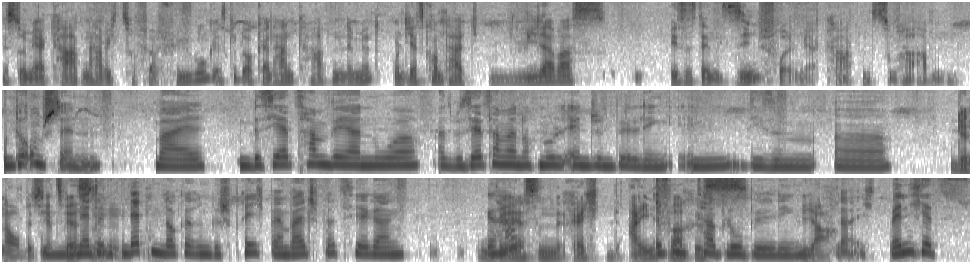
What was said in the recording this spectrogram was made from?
desto mehr Karten habe ich zur Verfügung. Es gibt auch kein Handkartenlimit. Und jetzt kommt halt wieder was. Ist es denn sinnvoll, mehr Karten zu haben? Unter Umständen. Weil bis jetzt haben wir ja nur, also bis jetzt haben wir noch null Engine Building in diesem äh, Genau, bis jetzt wäre es netten, netten, lockeren Gespräch beim Waldspaziergang. gehabt. wär's ein recht einfaches. Tableau-Building Ja. vielleicht. Wenn ich jetzt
